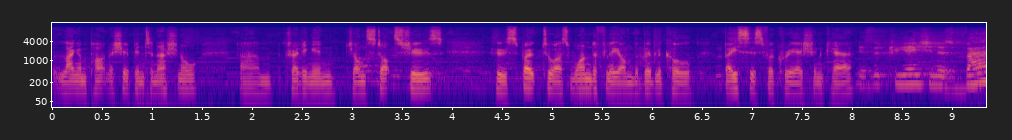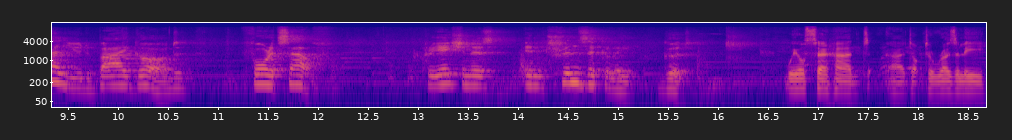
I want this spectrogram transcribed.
Langham Partnership International, um, treading in John Stott's shoes, who spoke to us wonderfully on the biblical basis for creation care. Is that creation is valued by God for itself. Creation is intrinsically good. We also had uh, Dr. Rosalie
